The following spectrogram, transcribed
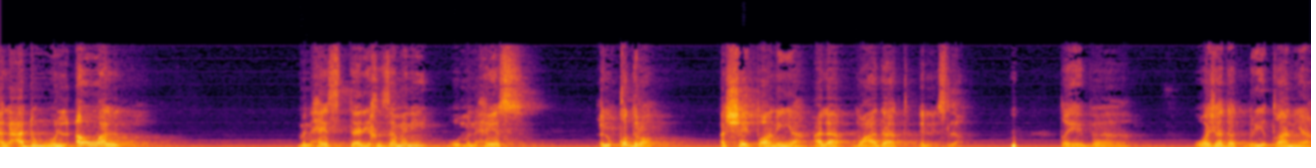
العدو الأول من حيث التاريخ الزمني ومن حيث القدرة الشيطانية على معاداة الإسلام. طيب وجدت بريطانيا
